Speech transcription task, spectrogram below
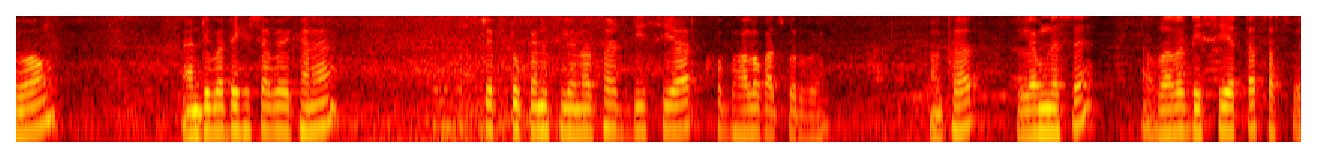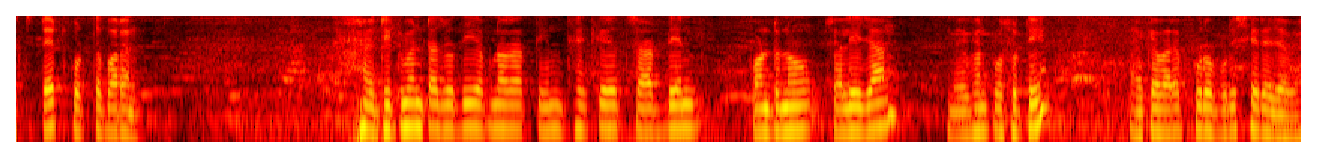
এবং অ্যান্টিবায়োটিক হিসাবে এখানে স্টেপ টু পেনিসিলিন অর্থাৎ ডিসিআর খুব ভালো কাজ করবে। অর্থাৎ লেমনেসে আপনারা ডিসিআরটা সাসপেক্টেড করতে পারেন। ট্রিটমেন্টটা যদি আপনারা তিন থেকে চার দিন কন্টিনিউ চালিয়ে যান, দেখবেন পশুটি একেবারে পুরোপুরি সেরে যাবে।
